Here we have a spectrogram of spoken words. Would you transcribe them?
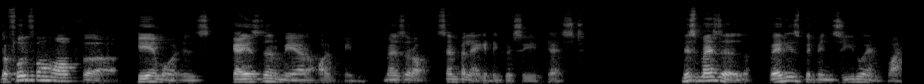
The full form of uh, KMO is Kaiser-Meyer-Olkin measure of sample adequacy test. This measure varies between 0 and 1.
